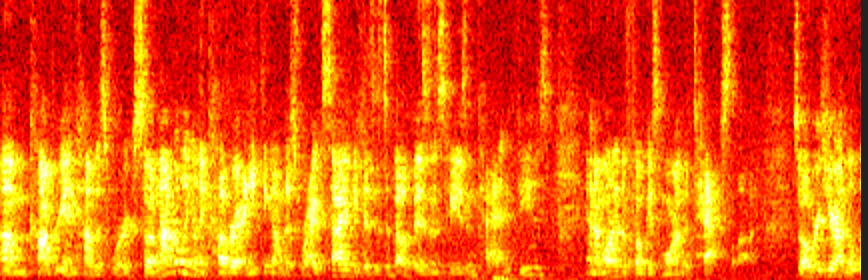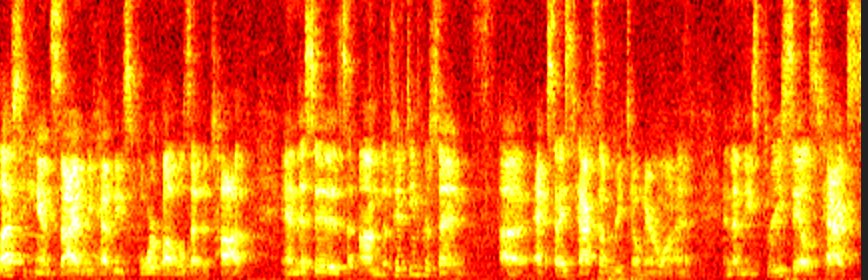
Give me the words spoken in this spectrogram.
um, comprehend how this works. So I'm not really going to cover anything on this right side because it's about business fees and patent fees, and I wanted to focus more on the tax law. So over here on the left-hand side, we have these four bubbles at the top, and this is um, the 15% uh, excise tax on retail marijuana, And then these three sales tax,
